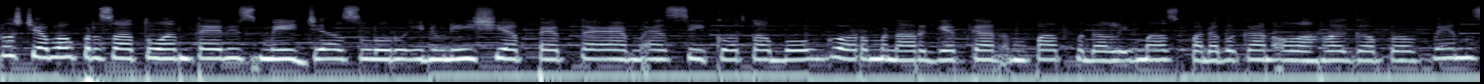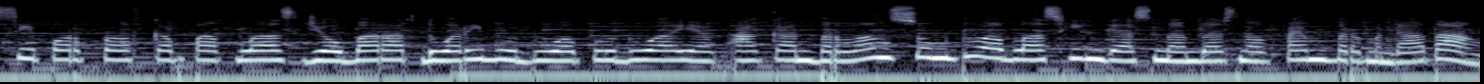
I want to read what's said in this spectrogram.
Pengurus Cabang Persatuan Tenis Meja Seluruh Indonesia PT MSI Kota Bogor menargetkan 4 medali emas pada Pekan Olahraga Provinsi Porprov ke-14 Jawa Barat 2022 yang akan berlangsung 12 hingga 19 November mendatang.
